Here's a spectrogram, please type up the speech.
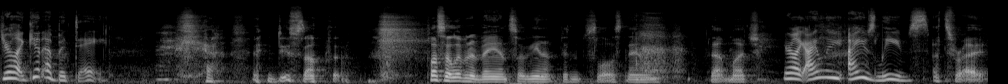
You're like, get a bidet. yeah, and do something. Plus, I live in a van, so you know, it didn't slow us down that much. You're like, I le- I use leaves. That's right.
